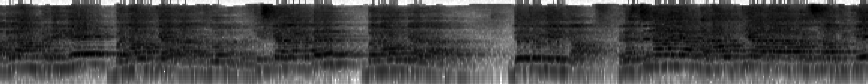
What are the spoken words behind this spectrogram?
अगला हम पढ़ेंगे बनावट के आधार पर। दो नंबर। किसके आधार पर? बनावट के आधार पर। देखो ये लिखा, रचना या बनावट के आधार पर शब्द के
